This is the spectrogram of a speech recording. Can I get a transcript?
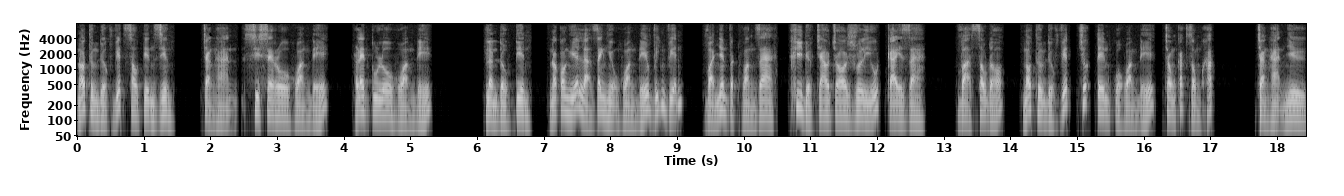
Nó thường được viết sau tên riêng, chẳng hạn Cicero Hoàng đế Lentulo Hoàng đế. Lần đầu tiên, nó có nghĩa là danh hiệu Hoàng đế vĩnh viễn và nhân vật hoàng gia khi được trao cho Julius Caesar, và sau đó nó thường được viết trước tên của hoàng đế trong các dòng khắc, chẳng hạn như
